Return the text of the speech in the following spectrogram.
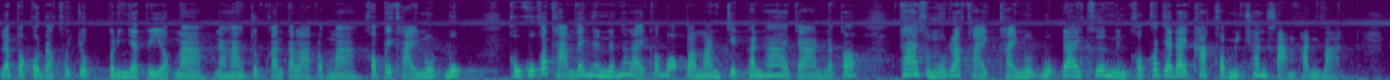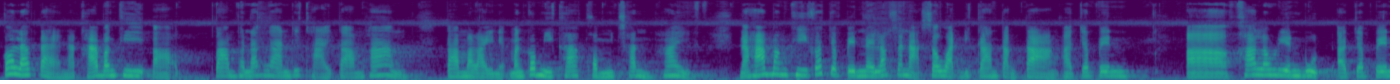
แล้วปรากฏว่าเขาจบปริญญาตรีออกมานะคะจบการตลาดออกมา เขาไปขายโน้ตบุ๊กเขาครูก็ถามได้เงินเดือนเท่าไหร่เขาบอกประมาณ7,500อาจารย์ แล้วก็ถ้าสมมุติว่าขายขายโน้ตบุ๊กได้เครื่องหนึ่งเขาก็จะได้ค่าคอมมิชชั่น3,000บาท ก็แล้วแต่นะคะบางทีตามพนักงานที่ขายตามห้าง ตามอะไรเนี่ยมันก็มีค่าคอมมิชชั่นให้นะคะบางทีก็จะเป็นในลักษณะสวัสดิการต่างๆ อาจจะเป็นค่าเราเรียนบุตร อาจจะเป็น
